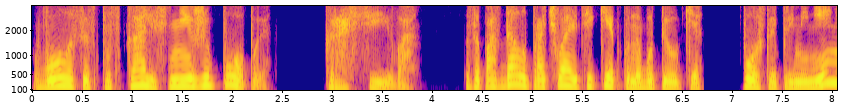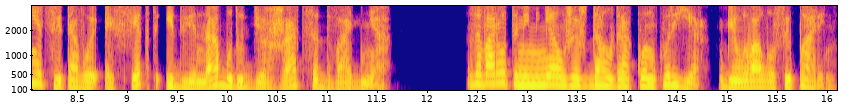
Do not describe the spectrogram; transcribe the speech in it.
волосы спускались ниже попы. Красиво. Запоздала прочла этикетку на бутылке. После применения цветовой эффект и длина будут держаться два дня. За воротами меня уже ждал дракон-курьер, беловолосый парень.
